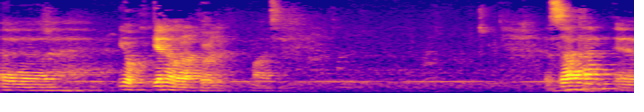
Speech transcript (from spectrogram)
Ee, yok, genel olarak öyle maalesef. Zaten e,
